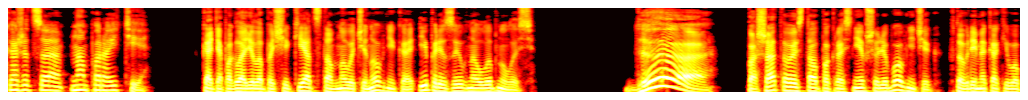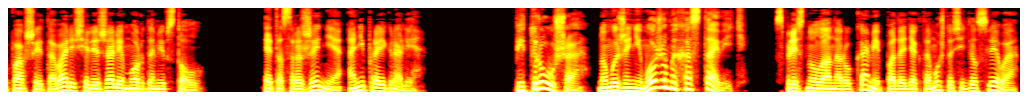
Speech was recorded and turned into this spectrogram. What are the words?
«Кажется, нам пора идти». Катя погладила по щеке отставного чиновника и призывно улыбнулась. «Да!» Пошатываясь, стал покрасневший любовничек, в то время как его павшие товарищи лежали мордами в стол. Это сражение они проиграли. «Петруша, но мы же не можем их оставить!» Сплеснула она руками, подойдя к тому, что сидел слева,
